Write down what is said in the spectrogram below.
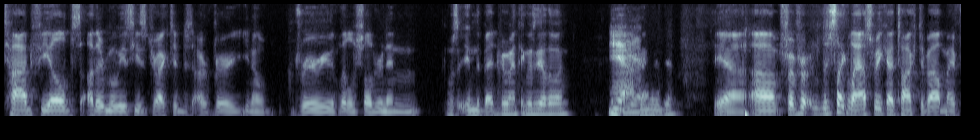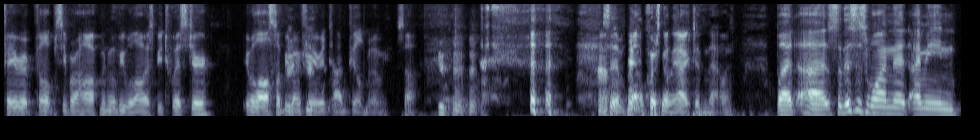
Todd Fields' other movies he's directed are very you know dreary with little children, and was it in the bedroom? I think was the other one. Yeah. Yeah. Uh, for, for just like last week, I talked about my favorite Philip Seymour Hoffman movie will always be Twister. It will also be my favorite Todd Field movie. So, so well, of course, he only acted in that one. But uh, so this is one that I mean,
